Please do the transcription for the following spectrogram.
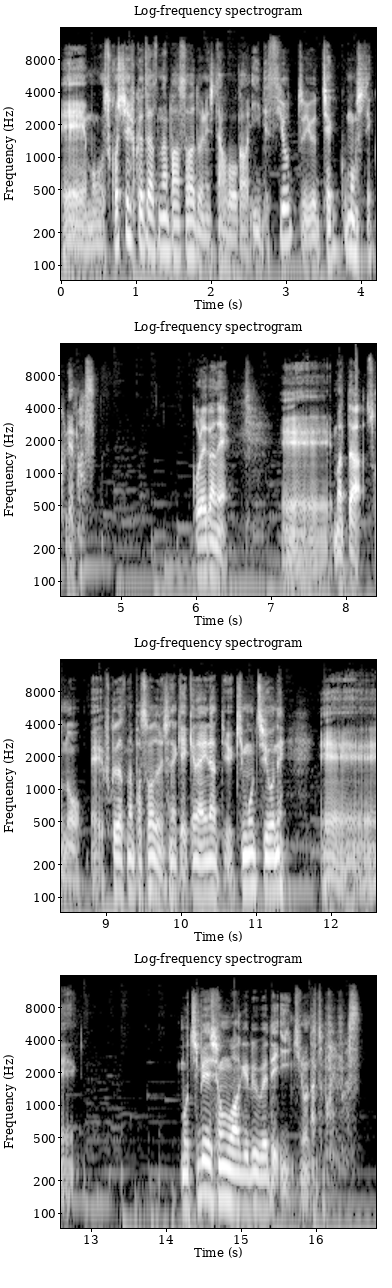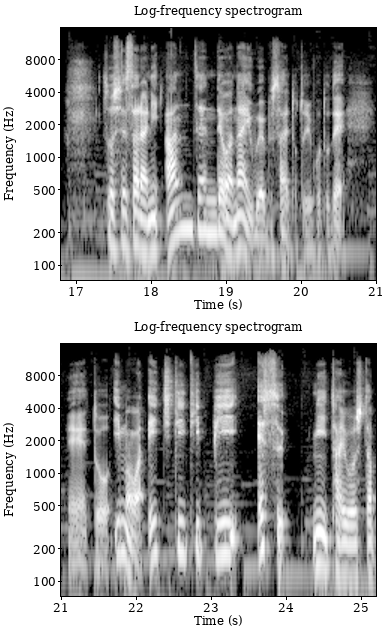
えー、もう少し複雑なパスワードにした方がいいですよというチェックもしてくれます。これがねえー、またその、えー、複雑なパスワードにしなきゃいけないなっていう気持ちをね、え、モチベーションを上げる上でいい機能だと思います。そしてさらに安全ではないウェブサイトということで、えーと、今は HTTPS に対応したウ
